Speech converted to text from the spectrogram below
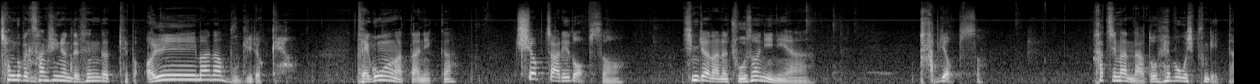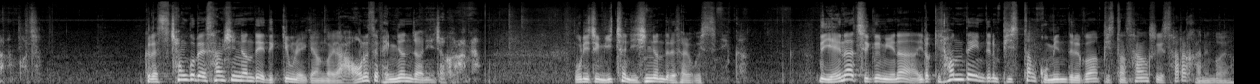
1930년대를 생각해봐. 얼마나 무기력해요. 대공황 왔다니까. 취업 자리도 없어. 심지어 나는 조선인이야. 답이 없어. 하지만 나도 해보고 싶은 게 있다는 거죠. 그래서 1930년대의 느낌을 얘기한 거야. 야, 어느새 100년 전이죠, 그러면. 우리 지금 2020년대를 살고 있으니까. 근데 예나 지금이나 이렇게 현대인들은 비슷한 고민들과 비슷한 상황 속에 살아가는 거예요.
